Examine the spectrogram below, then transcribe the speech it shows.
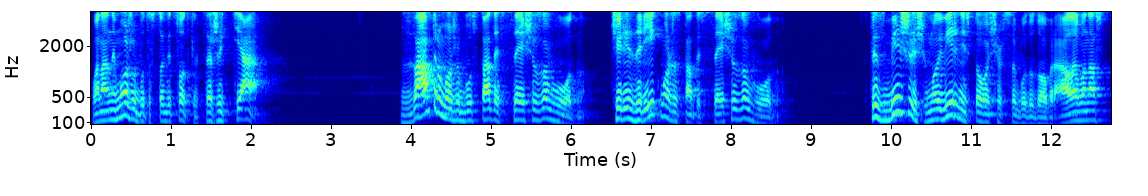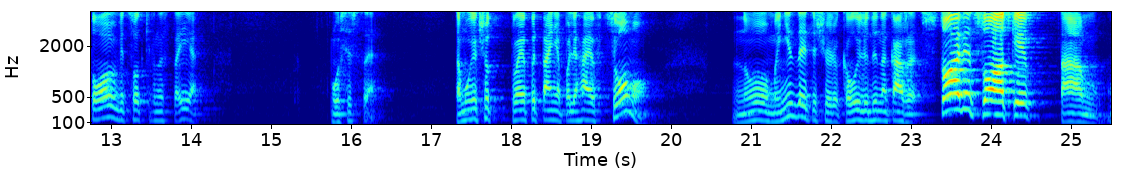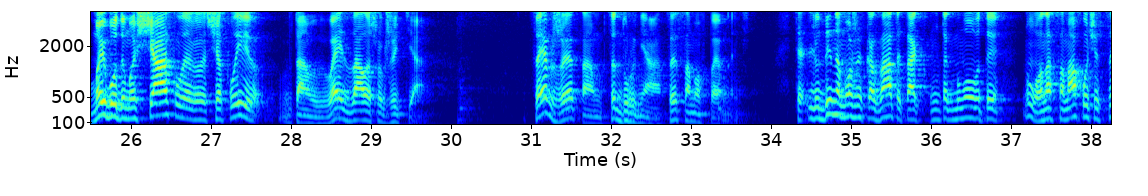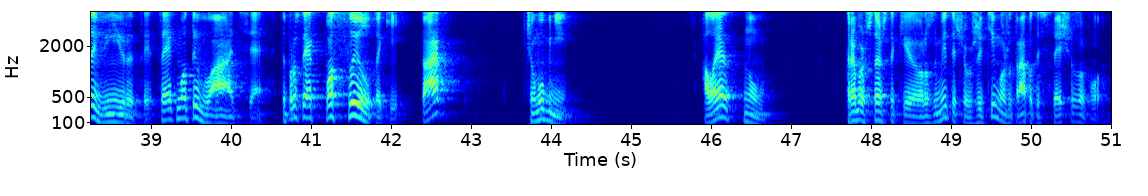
Вона не може бути 100%. Це життя. Завтра може стати все, що завгодно. Через рік може стати все, що завгодно. Ти збільшуєш ймовірність того, що все буде добре, але вона 100% не стає. Ось і все. Тому, якщо твоє питання полягає в цьому, ну мені здається, що коли людина каже 100%, там, ми будемо щасливі, щасливі там, весь залишок життя. Це вже там, це дурня, це самовпевненість. Ця людина може казати так, ну так би мовити, ну вона сама хоче в це вірити. Це як мотивація, це просто як посил такий, так? Чому б ні? Але ну, треба все ж таки розуміти, що в житті може трапитись все, що завгодно.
